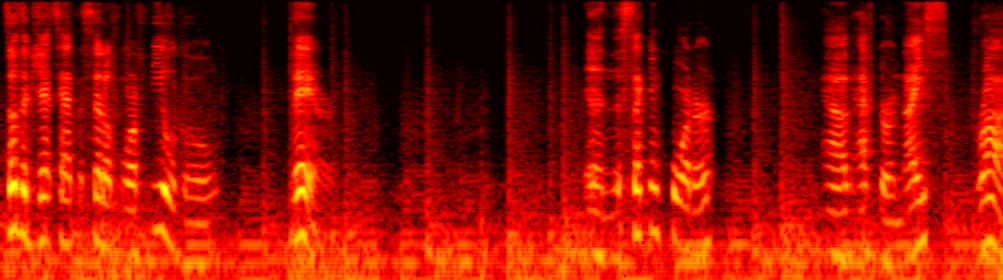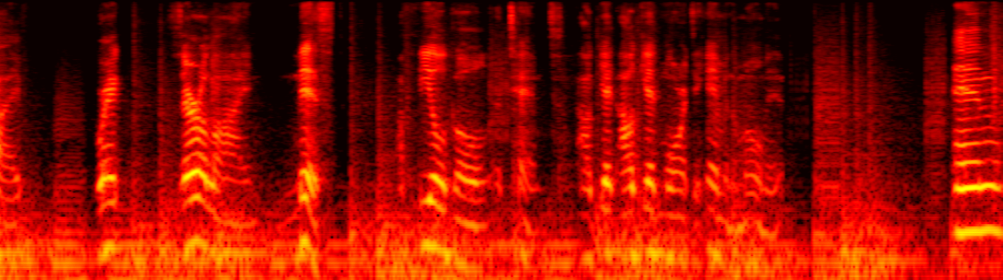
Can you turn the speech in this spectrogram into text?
So the Jets had to settle for a field goal there. In the second quarter, after a nice drive, Greg Zuerlein missed a field goal attempt. I'll get I'll get more into him in a moment. And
